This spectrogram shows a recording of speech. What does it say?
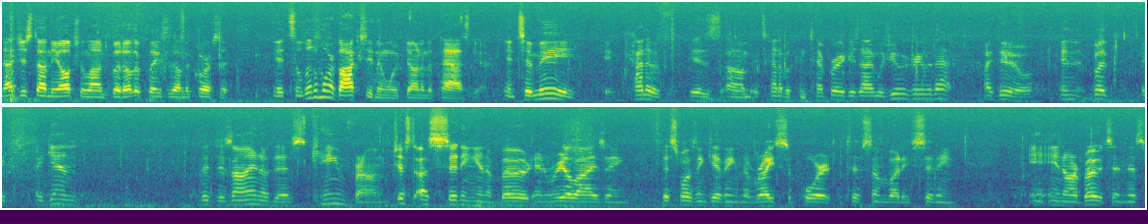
not just on the Ultra Lounge, but other places on the Corsa. It's a little more boxy than we've done in the past. Yeah. And to me, it kind of is, um, it's kind of a contemporary design. Would you agree with that? I do, and but again, the design of this came from just us sitting in a boat and realizing this wasn't giving the right support to somebody sitting in, in our boats in this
